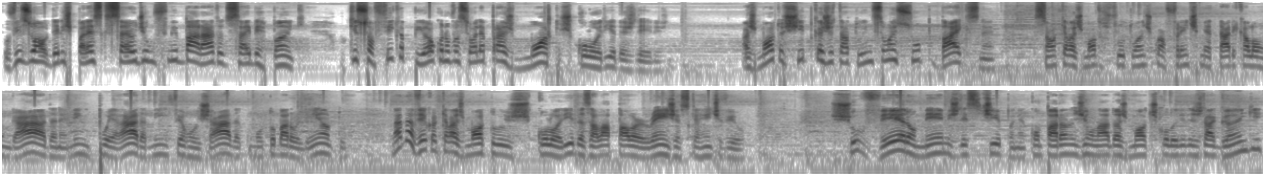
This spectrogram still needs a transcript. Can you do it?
O visual deles parece que saiu de um filme barato de cyberpunk, que só fica pior quando você olha para as motos coloridas deles. As motos típicas de Tatooine são as Sup Bikes, né? Que são aquelas motos flutuantes com a frente metálica alongada, né? meio empoeirada, meio enferrujada, com motor barulhento. Nada a ver com aquelas motos coloridas a lá Power Rangers que a gente viu. Choveram memes desse tipo, né? Comparando de um lado as motos coloridas da gangue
